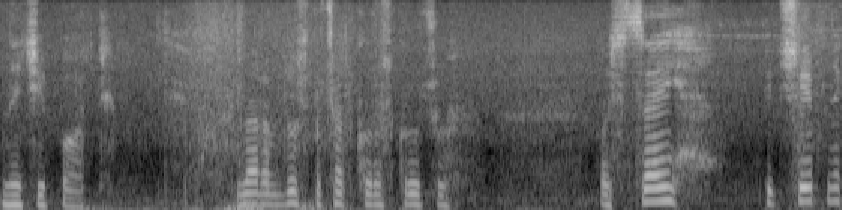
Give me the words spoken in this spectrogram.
не чіпати. Зараз буду спочатку розкручу ось цей підшипник.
